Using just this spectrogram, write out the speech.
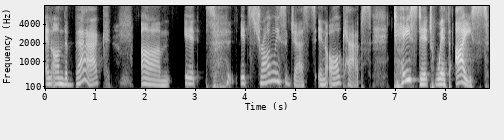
And on the back, um, it it strongly suggests in all caps taste it with ice.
